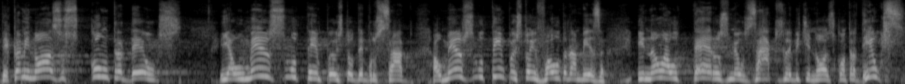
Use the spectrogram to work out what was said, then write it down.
pecaminosos contra Deus, e ao mesmo tempo eu estou debruçado, ao mesmo tempo eu estou em volta da mesa, e não altero os meus atos libidinosos contra Deus,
